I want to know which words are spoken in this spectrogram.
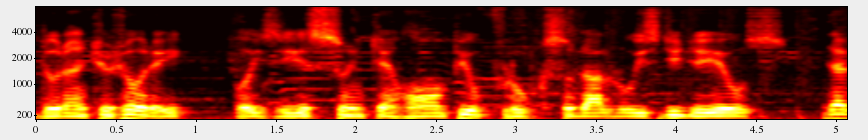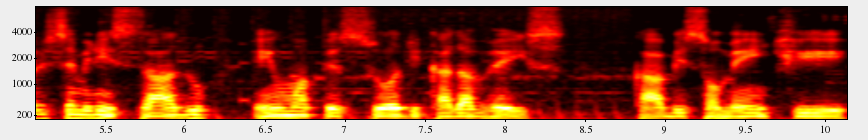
durante o jorei, pois isso interrompe o fluxo da luz de Deus. Deve ser ministrado em uma pessoa de cada vez. Cabe somente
